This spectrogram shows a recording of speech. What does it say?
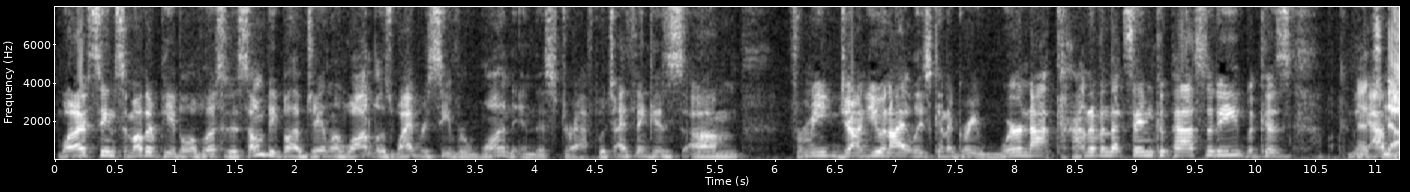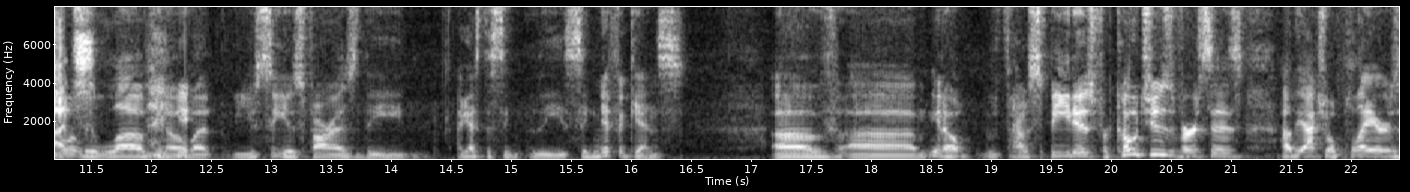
what I've seen some other people have listed is some people have Jaylen Waddle as wide receiver one in this draft, which I think is um, for me, John. You and I at least can agree we're not kind of in that same capacity because we That's nuts. absolutely love you know what you see as far as the I guess the the significance of um, you know how speed is for coaches versus how the actual players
